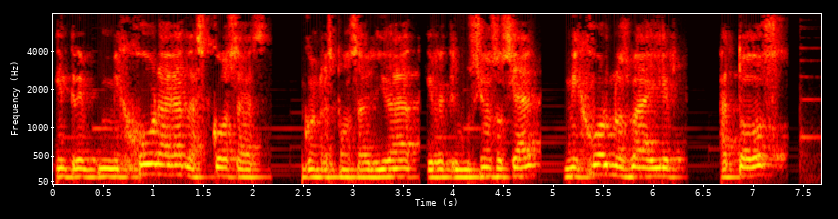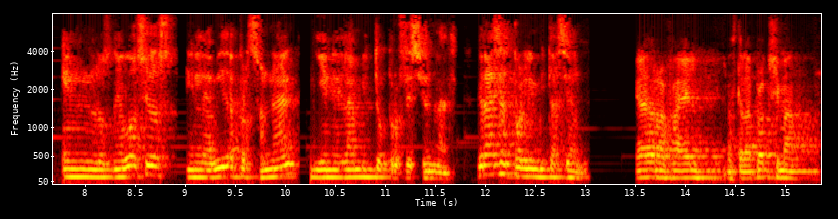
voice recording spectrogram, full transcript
Entre mejor hagas las cosas con responsabilidad y retribución social, mejor nos va a ir a todos en los negocios, en la vida personal y en el ámbito profesional. Gracias por la invitación. Gracias, Rafael. Hasta la próxima.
